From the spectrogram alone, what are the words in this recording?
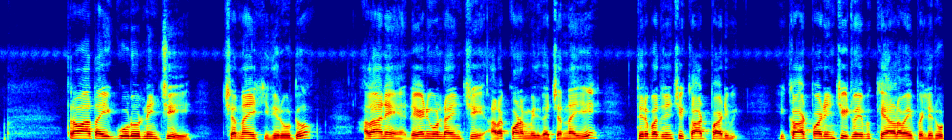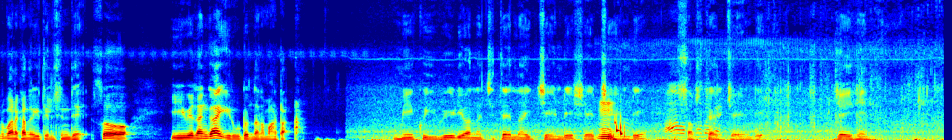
తర్వాత ఈ గూడూరు నుంచి చెన్నైకి ఇది రూటు. అలానే రేణిగుంట నుంచి అరక్కోణం మీదుగా చెన్నై తిరుపతి నుంచి కాట్పాడి. ఈ కాట్పాడి నుంచి ఇటువైపు కేరళ వైపు వెళ్ళే రూట్ మనకందరికీ తెలిసిందే. సో ఈ విధంగా ఈ రూట్ ఉందన్నమాట. మీకు ఈ వీడియో నచ్చితే లైక్ చేయండి షేర్ చేయండి సబ్స్క్రైబ్ చేయండి. జై హింద్.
